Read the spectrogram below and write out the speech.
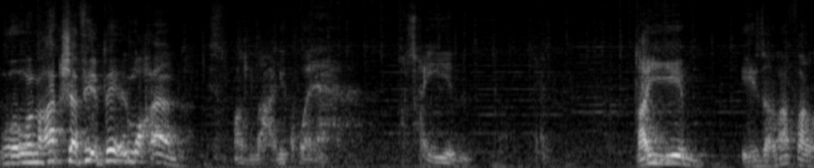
وهو معاك شفيق بيه المحامي. اسم الله عليك ولا حصين طيب إذا نفر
